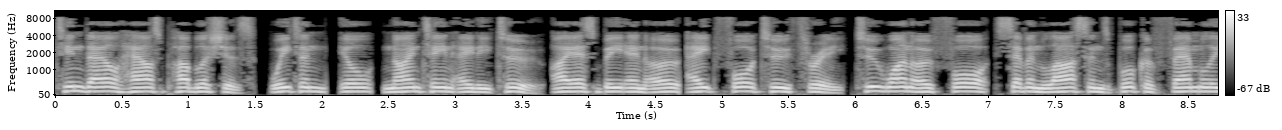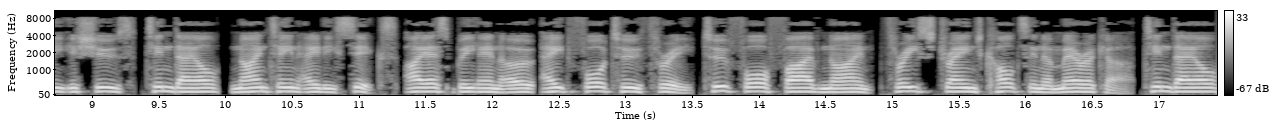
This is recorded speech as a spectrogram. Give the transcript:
Tyndale House Publishers, Wheaton, Ill, 1982 ISBN 0-8423-2104-7 Larson's Book of Family Issues. Tyndale, 1986 ISBN 0-8423-2459-3 Strange Cults in America. Tyndale,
